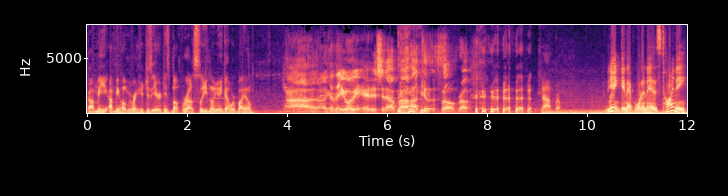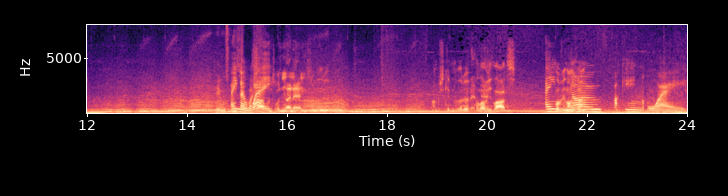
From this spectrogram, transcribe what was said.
I mean, I mean, homie right here just aired his bumper out, so you know you ain't got to worry about him. Ah, like I said, you want me to air this shit out, bro? I'll kill his soul, bro. Nah, bro. You ain't getting everyone in there. It's tiny. Hey, Ain't no way. happens when you Like leave that. things muted? I'm just kidding, Voodoo. I love you lots. Ain't Love you long no fucking way.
